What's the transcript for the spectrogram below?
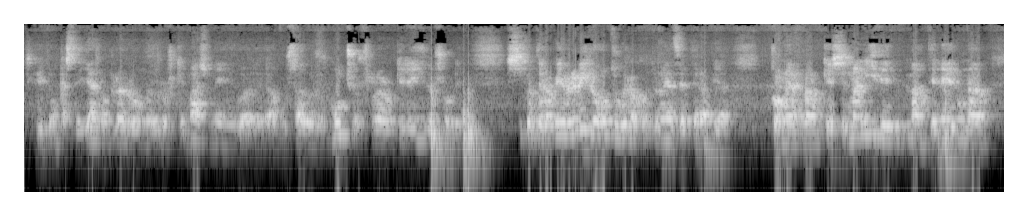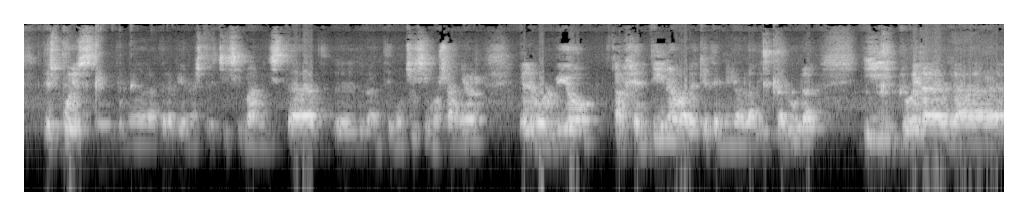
escrito en castellano, claro, uno de los que más me ha gustado, de los muchos, claro, que he leído sobre psicoterapia breve. Y luego tuve la oportunidad de hacer terapia con Hernán Kesselman y de mantener una, después de la terapia, una estrechísima amistad eh, durante muchísimos años. Él volvió a Argentina una vez que terminó la dictadura y tuve la,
